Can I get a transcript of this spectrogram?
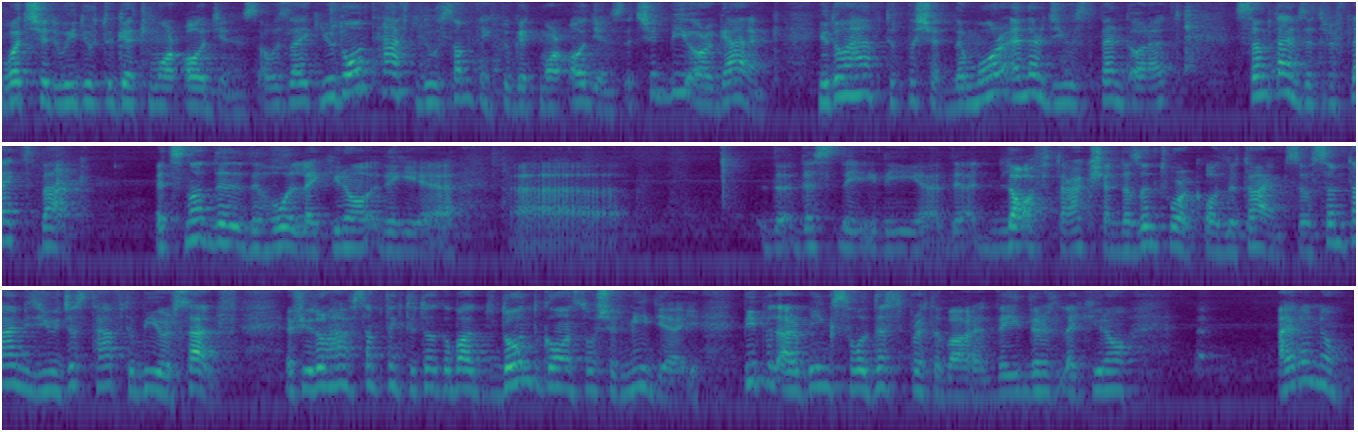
what should we do to get more audience? I was like, you don't have to do something to get more audience. It should be organic. You don't have to push it. The more energy you spend on it, sometimes it reflects back. It's not the, the whole, like, you know, the, uh, uh, the, this, the, the, uh, the law of attraction doesn't work all the time. So sometimes you just have to be yourself. If you don't have something to talk about, don't go on social media. People are being so desperate about it. They, they're like, you know, I don't know.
